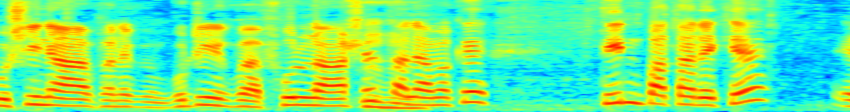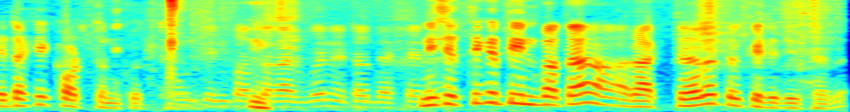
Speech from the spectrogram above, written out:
কুশি না মানে গুটি বা ফুল না আসে তাহলে আমাকে তিন পাতা রেখে এটাকে কর্তন করতে হবে। তিন পাতা রাখবেন? এটা দেখেন। নিচের থেকে তিন পাতা রাখতে হবে তো কেটে দিতে হবে।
